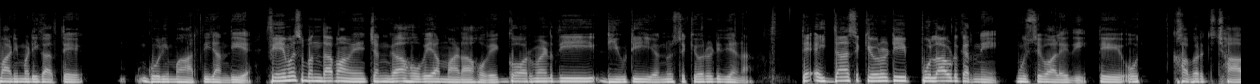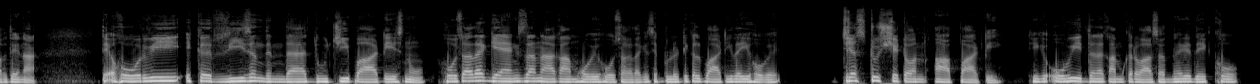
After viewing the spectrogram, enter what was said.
ਮਾੜੀ ਮਾੜੀ ਗੱਲ ਤੇ ਗੋਲੀ ਮਾਰਤੀ ਜਾਂਦੀ ਹੈ। ਫੇਮਸ ਬੰਦਾ ਭਾਵੇਂ ਚੰਗਾ ਹੋਵੇ ਜਾਂ ਮਾੜਾ ਹੋਵੇ ਗਵਰਨਮੈਂਟ ਦੀ ਡਿਊਟੀ ਹੈ ਉਹਨੂੰ ਸਿਕਿਉਰਿਟੀ ਦੇਣਾ। ਤੇ ਇਦਾਂ ਸਿਕਿਉਰਿਟੀ ਪੁਲ ਆਊਟ ਕਰਨੀ ਮੂਸੇ ਵਾਲੇ ਦੀ ਤੇ ਉਹ ਖਬਰ ਚ ਛਾਪ ਦੇਣਾ। ਤੇ ਹੋਰ ਵੀ ਇੱਕ ਰੀਜ਼ਨ ਦਿੰਦਾ ਹੈ ਦੂਜੀ ਪਾਰਟੀਆਂ ਨੂੰ। ਹੋ ਸਕਦਾ ਗੈਂਗਸ ਦਾ ਨਾ ਕੰਮ ਹੋਵੇ, ਹੋ ਸਕਦਾ ਕਿਸੇ ਪੋਲੀਟੀਕਲ ਪਾਰਟੀ ਦਾ ਹੀ ਹੋਵੇ just to shit on a party ਠੀਕ ਹੈ, ਉਹ ਵੀ ਇਦਾਂ ਦਾ ਕੰਮ ਕਰਵਾ ਸਕਦੇ ਨੇ ਕਿ ਦੇਖੋ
